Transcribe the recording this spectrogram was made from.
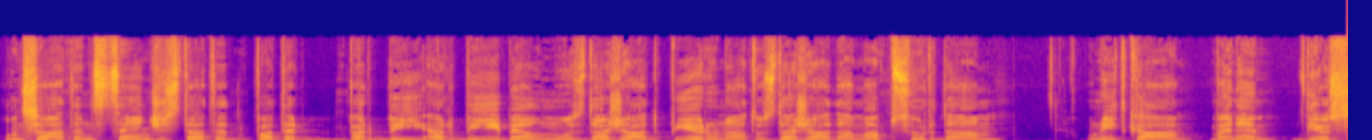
Un Sātans cenšas tātad pat ar, par, ar Bībeli mūs dažādi pierunāt uz dažādām absurdām. Un it kā, vai ne, Dievs,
